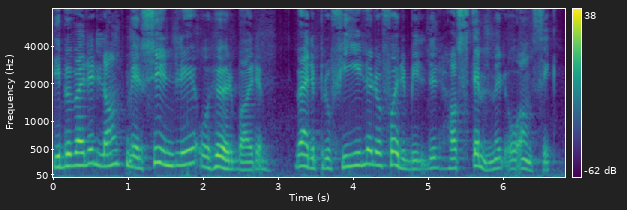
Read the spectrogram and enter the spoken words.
De bør være langt mer synlige og hørbare, være profiler og forbilder, ha stemmer og ansikt.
